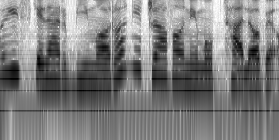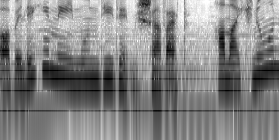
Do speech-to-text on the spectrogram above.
است که در بیماران جوان مبتلا به آبله میمون دیده می شود. همکنون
